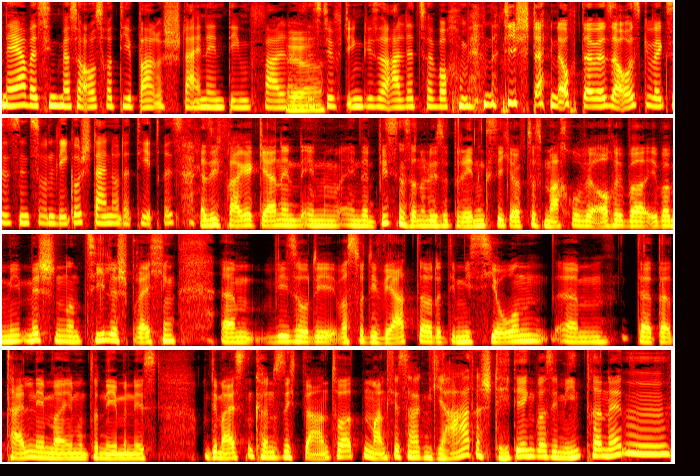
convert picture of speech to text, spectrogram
Naja, aber es sind mehr so ausradierbare Steine in dem Fall. Ja. Also es dürfte irgendwie so alle zwei Wochen werden die Steine auch teilweise ausgewechselt, sind so Lego-Steine oder Tetris. Also ich frage gerne in, in, in den Business-Analyse-Trainings, die ich öfters mache, wo wir auch über, über Mission und Ziele sprechen, ähm, wie so die, was so die Werte oder die Mission ähm, der, der Teilnehmer im Unternehmen ist. Und die meisten können es nicht beantworten. Manche sagen, ja, da steht irgendwas im Intranet. Mhm.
